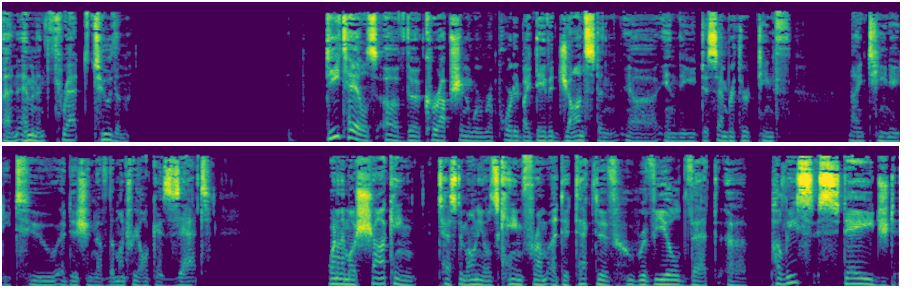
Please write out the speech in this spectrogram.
an imminent threat to them. Details of the corruption were reported by David Johnston uh, in the December 13th, 1982 edition of the Montreal Gazette. One of the most shocking testimonials came from a detective who revealed that uh, police staged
